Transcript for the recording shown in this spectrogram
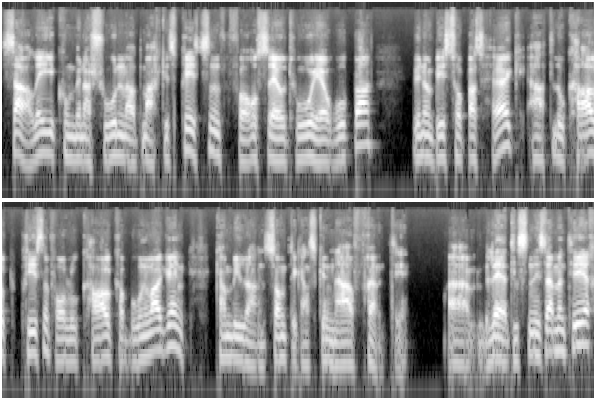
særlig i kombinasjon med at markedsprisen for CO2 i Europa begynner å bli såpass høy at lokal, prisen for lokal karbonlagring kan bli lønnsomt i ganske nær fremtid. ledelsen i Sementir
